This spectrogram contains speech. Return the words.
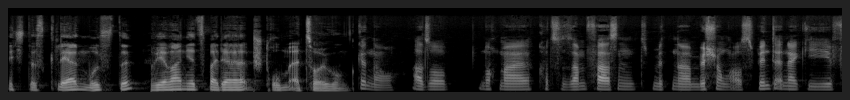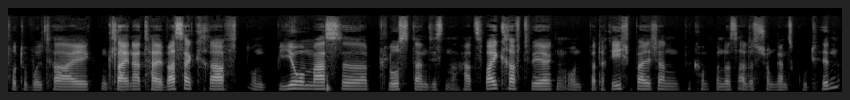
ich das klären musste. Wir waren jetzt bei der Stromerzeugung. Genau, also nochmal kurz zusammenfassend mit einer Mischung aus Windenergie, Photovoltaik, ein kleiner Teil Wasserkraft und Biomasse plus dann diesen H2-Kraftwerken und Batteriespeichern bekommt man das alles schon ganz gut hin.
